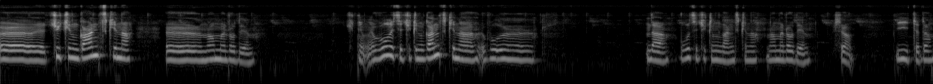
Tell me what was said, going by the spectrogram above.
е, Чикінганськіна е, номер один. Чікен- Вулиця Чікінганськіна. Ву... Да, вулиця Чікінганськіна, номер один. Все. Їдьте, да.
